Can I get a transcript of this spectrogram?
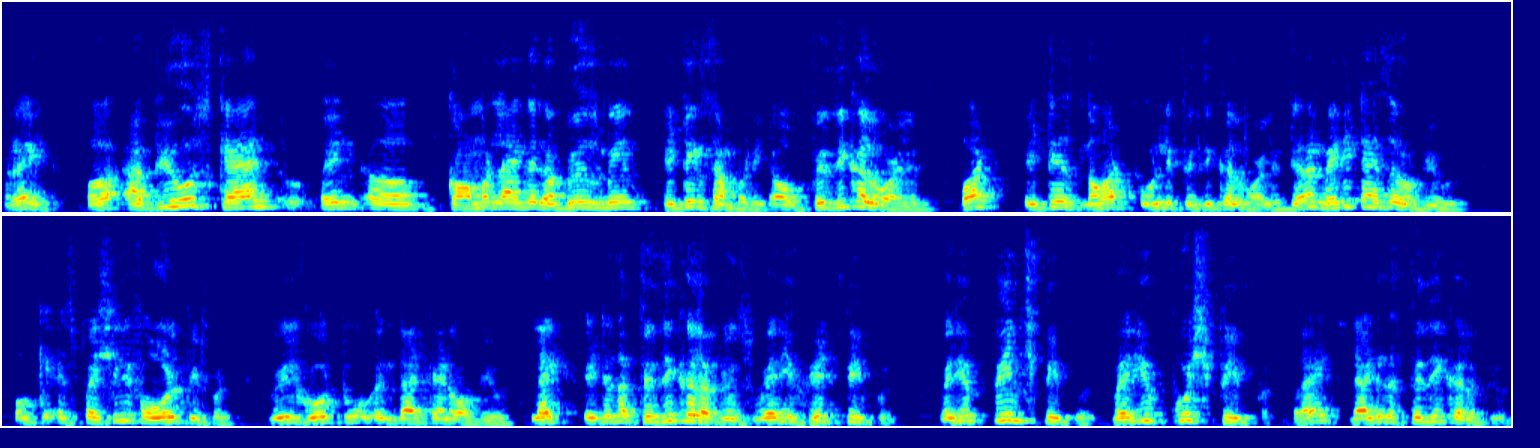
right? Uh, abuse can, in uh, common language, abuse means hitting somebody or physical violence. But it is not only physical violence. There are many types of abuse okay especially for old people we'll go to in that kind of abuse like it is a physical abuse where you hit people where you pinch people, where you push people, right? That is a physical abuse.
